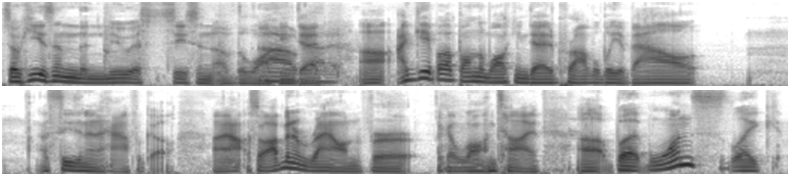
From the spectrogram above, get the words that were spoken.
so he is in the newest season of The Walking Oh, Dead. Uh, I gave up on The Walking Dead probably about a season and a half ago. Uh, so I've been around for like a long time. Uh, but once like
